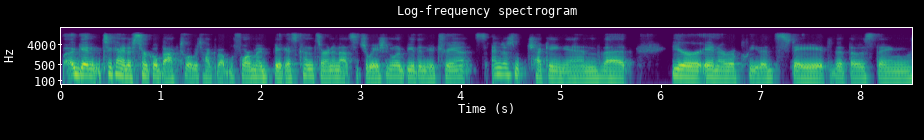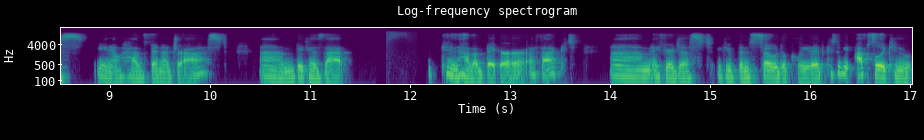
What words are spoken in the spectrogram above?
again, to kind of circle back to what we talked about before, my biggest concern in that situation would be the nutrients and just checking in that you're in a repleted state, that those things, you know, have been addressed, um, because that can have a bigger effect um, if you're just if you've been so depleted, because we absolutely can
